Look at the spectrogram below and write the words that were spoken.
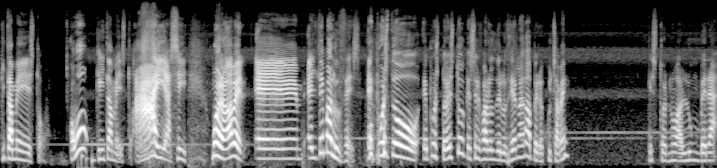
Quítame esto. ¿Cómo? Quítame esto. ¡Ay, así! Bueno, a ver, eh, el tema luces. He puesto, he puesto esto, que es el farol de luciérnaga, pero escúchame esto no alumbra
